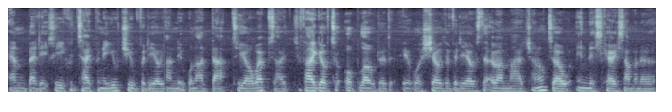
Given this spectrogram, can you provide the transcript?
embed it. So you can type in a YouTube video and it will add that to your website. So if I go to uploaded, it will show the videos that are on my channel. So in this case, I'm going to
